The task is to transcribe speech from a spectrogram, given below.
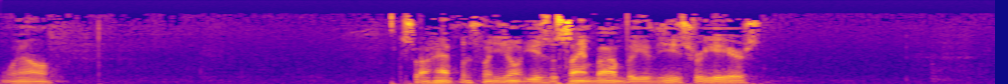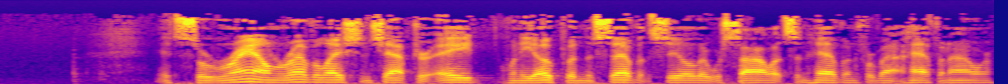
Well, that's what happens when you don't use the same Bible you've used for years. It's around Revelation chapter 8 when he opened the seventh seal. There was silence in heaven for about half an hour.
